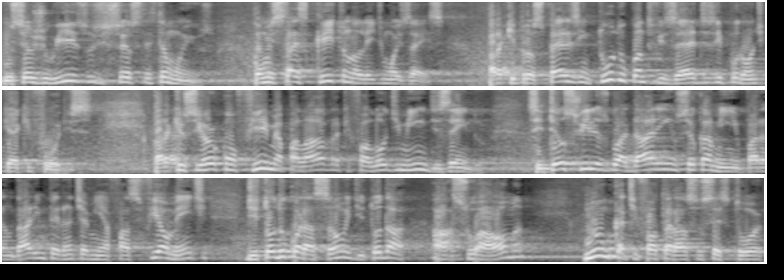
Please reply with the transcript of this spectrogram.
e os seus juízos e os seus testemunhos, como está escrito na lei de Moisés, para que prosperes em tudo quanto fizerdes e por onde quer que fores. Para que o Senhor confirme a palavra que falou de mim, dizendo: se teus filhos guardarem o seu caminho para andarem perante a minha face fielmente, de todo o coração e de toda a sua alma, nunca te faltará sucessor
